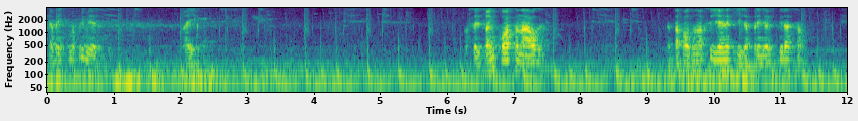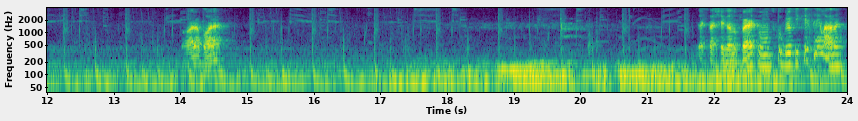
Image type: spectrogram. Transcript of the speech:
quebra em cima primeiro. Aí. Nossa, ele só encosta na alga. Já tá faltando oxigênio aqui, já prendeu a respiração. Bora, bora. Já que tá chegando perto, vamos descobrir o que, que tem lá, né?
